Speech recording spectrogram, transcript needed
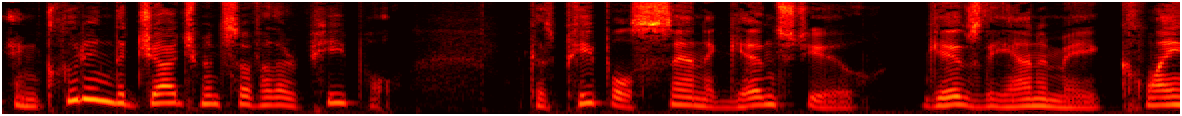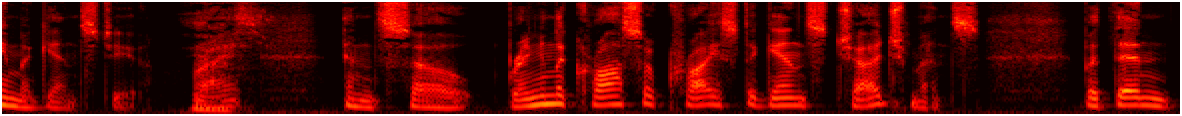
including the judgments of other people. Because people's sin against you gives the enemy claim against you, right? And so bringing the cross of Christ against judgments. But then,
